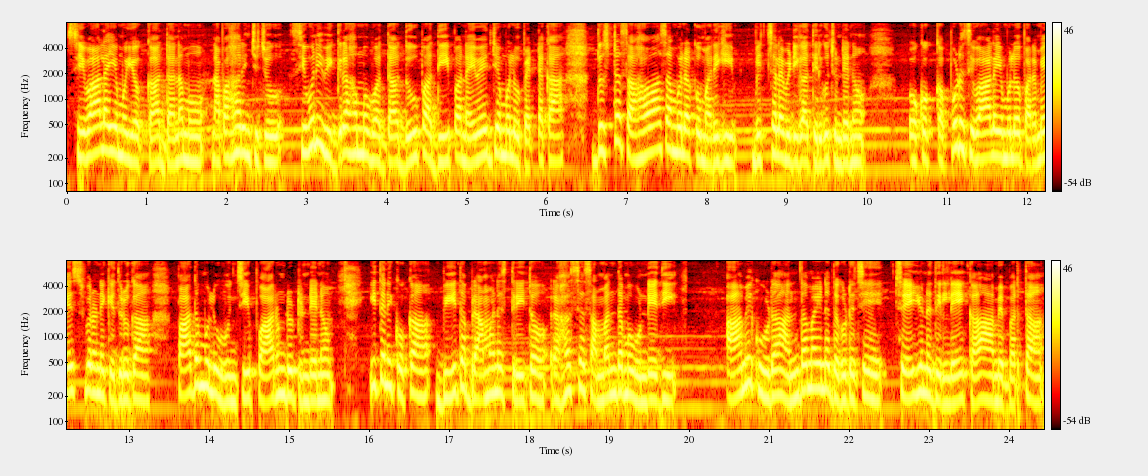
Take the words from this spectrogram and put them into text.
శివాలయము యొక్క ధనము నపహరించుచు శివుని విగ్రహము వద్ద ధూప దీప నైవేద్యములు పెట్టక దుష్ట సహవాసములకు మరిగి విచ్చలవిడిగా తిరుగుచుండెను. ఒక్కొక్కప్పుడు శివాలయములో పరమేశ్వరునికి ఎదురుగా పాదములు ఉంచి పారుండుటుండెను. ఇతనికొక బీద బ్రాహ్మణ స్త్రీతో రహస్య సంబంధము ఉండేది. ఆమె కూడా అందమైన దగుడుచే చేయునది లేక ఆమె భర్త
